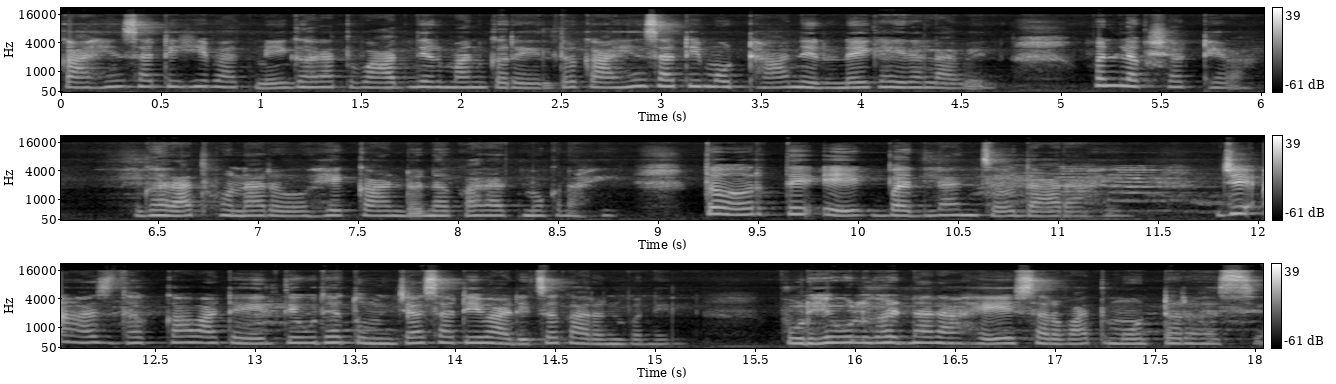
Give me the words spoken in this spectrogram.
काहींसाठी ही बातमी घरात वाद निर्माण करेल तर काहींसाठी मोठा निर्णय घ्यायला लावेल. पण लक्षात ठेवा घरात होणारं हे कांड नकारात्मक नाही. तर ते एक बदलांचं दार आहे. जे आज धक्का वाटेल ते उद्या तुमच्यासाठी वाढीचं कारण बनेल. पुढे उलघडणार आहे सर्वात मोठं रहस्य.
